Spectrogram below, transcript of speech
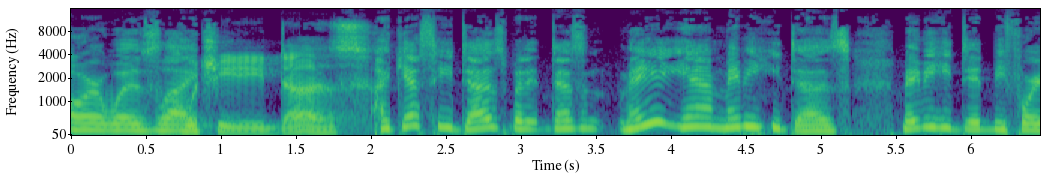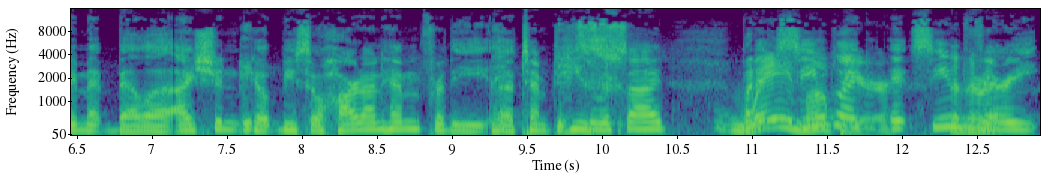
or was like, which he does. I guess he does, but it doesn't. Maybe, yeah, maybe he does. Maybe he did before he met Bella. I shouldn't go, be so hard on him for the attempted he's suicide. But way it seemed like it seemed very.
